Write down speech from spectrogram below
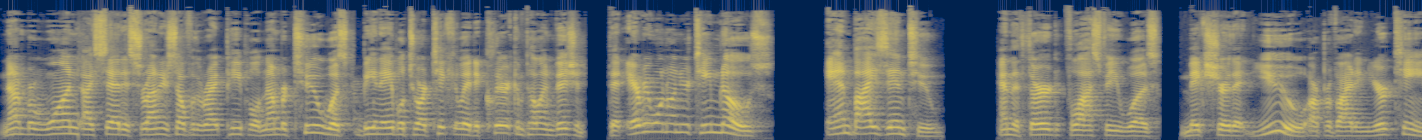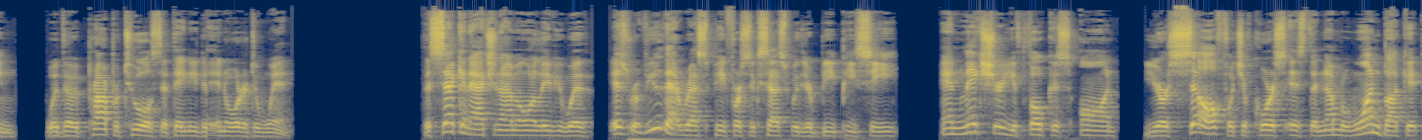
number one, I said, is surrounding yourself with the right people. Number two was being able to articulate a clear, compelling vision that everyone on your team knows and buys into. And the third philosophy was make sure that you are providing your team with the proper tools that they need in order to win. The second action item I want to leave you with is review that recipe for success with your BPC and make sure you focus on yourself, which of course is the number one bucket,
